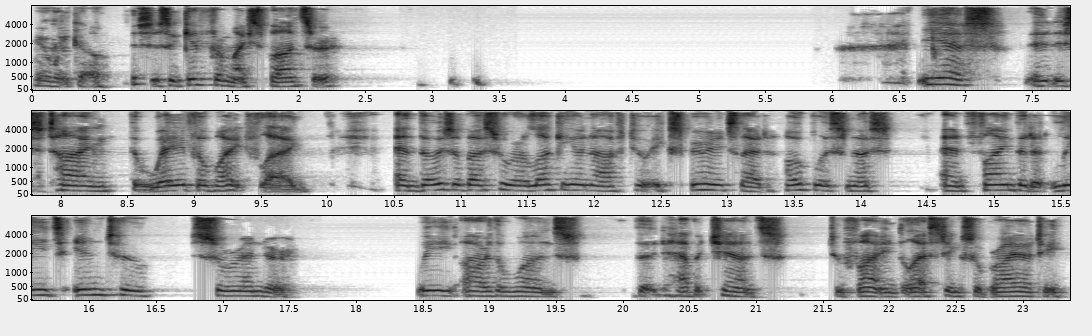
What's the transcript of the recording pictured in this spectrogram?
Here we go. This is a gift from my sponsor. yes, it is time to wave the white flag. And those of us who are lucky enough to experience that hopelessness and find that it leads into surrender, we are the ones that have a chance to find lasting sobriety.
